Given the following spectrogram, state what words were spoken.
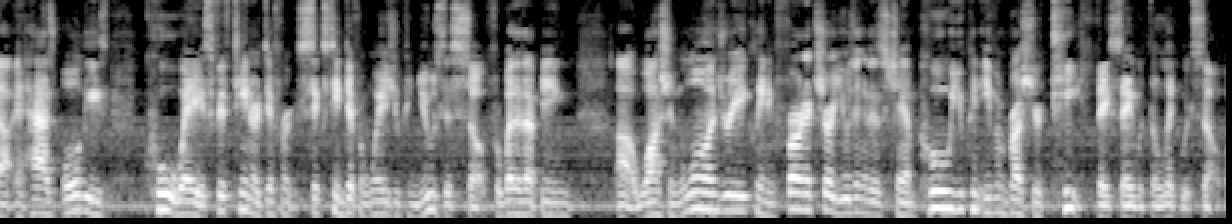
uh, it has all these cool ways, 15 or different, 16 different ways you can use this soap for whether that being uh, washing laundry, cleaning furniture, using it as shampoo. You can even brush your teeth. They say with the liquid soap.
